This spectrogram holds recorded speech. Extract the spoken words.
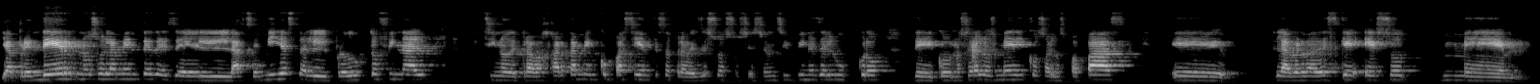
y aprender no solamente desde la semilla hasta el producto final, sino de trabajar también con pacientes a través de su asociación sin fines de lucro, de conocer a los médicos, a los papás, eh, la verdad es que eso me,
